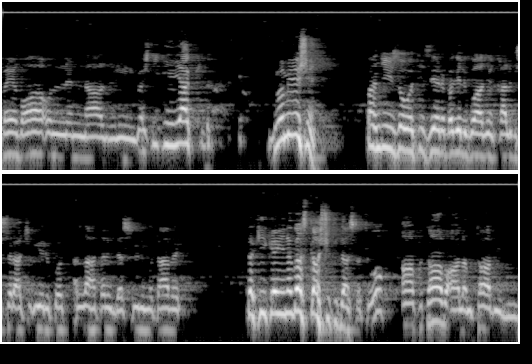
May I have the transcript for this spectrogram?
بیضاء للناظرین گشتی این یک دومی اشن پنجی زوتی زیر بگل گوازن قلب سراچی ایر کت اللہ تعالی دستور مطابق۔ تکیکہ ہی نگست کاشتی دستا تو۔ آفتاب عالم تابی بھی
